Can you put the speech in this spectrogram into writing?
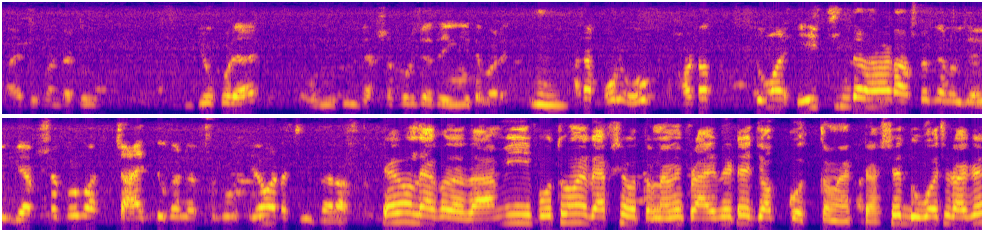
ভাই দোকানটা একটু ভিডিও করে আয়। ও নতুন ব্যবসা করে যাতে এগিয়ে যেতে পারে। আচ্ছা বলো হঠাৎ তোমার এই চিন্তাধারাটা আসলো কেন? যে আমি ব্যবসা করব আর চায়ের দোকান ব্যবসা করব এরকম একটা চিন্তাধারা আসলো। এখন দেখো দাদা আমি প্রথমে ব্যবসা করতাম না আমি প্রাইভেটে জব করতাম একটা। সে দু বছর আগে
